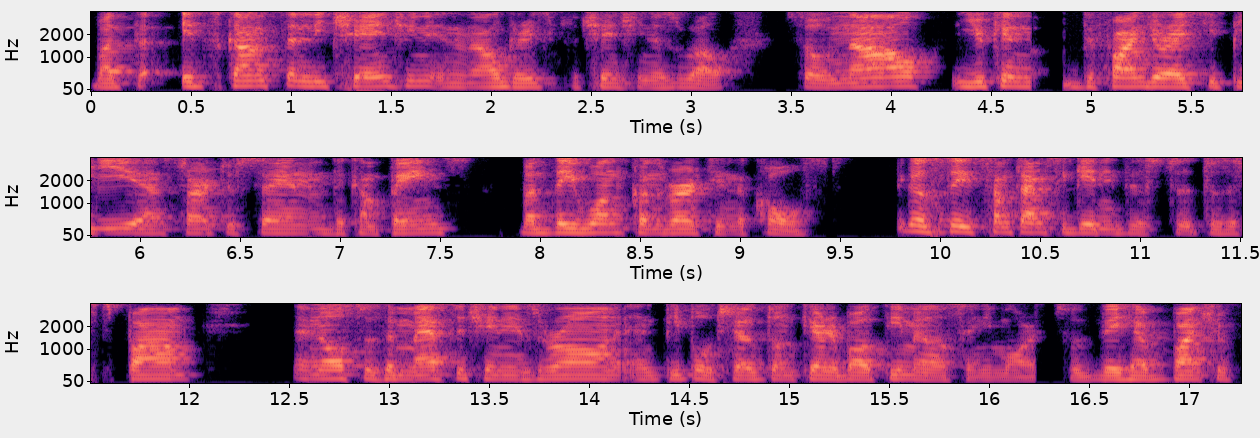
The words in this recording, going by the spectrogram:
but it's constantly changing and algorithms are changing as well. So now you can define your ICP and start to send the campaigns, but they won't convert in the calls because they sometimes get into to, to the spam and also the messaging is wrong and people just don't care about emails anymore. So they have a bunch of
